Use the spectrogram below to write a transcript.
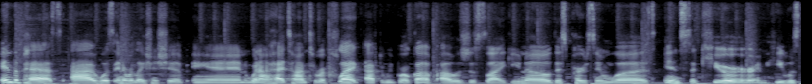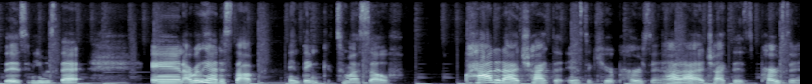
In the past, I was in a relationship, and when I had time to reflect after we broke up, I was just like, you know, this person was insecure, and he was this, and he was that. And I really had to stop and think to myself, how did I attract an insecure person? How did I attract this person?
